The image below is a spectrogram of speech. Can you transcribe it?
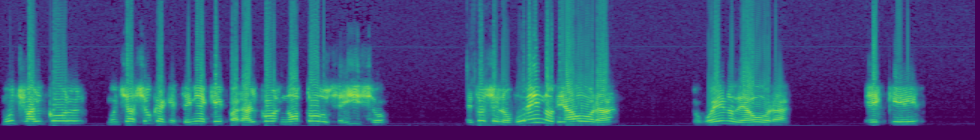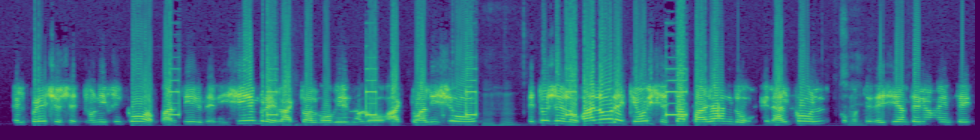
mucho alcohol, mucha azúcar que tenía que ir para alcohol, no todo se hizo. Entonces lo bueno de ahora, lo bueno de ahora es que el precio se tonificó a partir de diciembre, el actual gobierno lo actualizó. Entonces los valores que hoy se está pagando el alcohol, como te decía anteriormente,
